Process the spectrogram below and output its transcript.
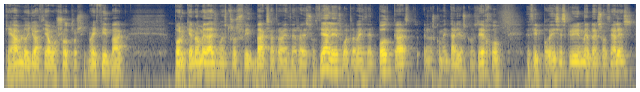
que hablo yo hacia vosotros y no hay feedback, porque no me dais vuestros feedbacks a través de redes sociales o a través del podcast, en los comentarios que os dejo. Es decir, podéis escribirme en redes sociales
